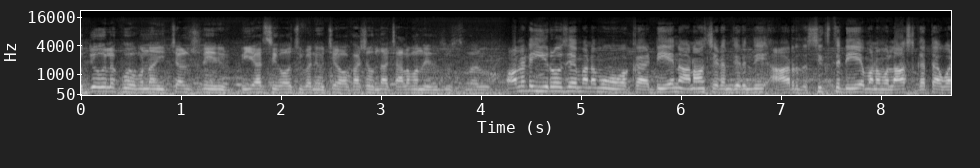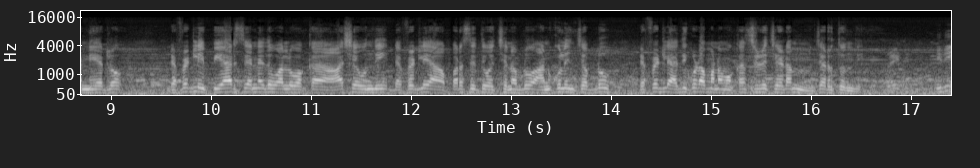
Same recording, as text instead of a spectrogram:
ఉద్యోగులకు ఏమన్నా ఇచ్చాల్సిన పీఆర్సీ కావచ్చు ఇవన్నీ వచ్చే అవకాశం ఉందా? చాలామంది ఎదురు చూస్తున్నారు. ఆల్రెడీ ఈ రోజే మనము ఒక డిఏను అనౌన్స్ చేయడం జరిగింది. ఆరు సిక్స్త్ డిఏ మనము లాస్ట్ గత వన్ ఇయర్లో డెఫినెట్లీ పిఆర్సీ అనేది వాళ్ళు ఒక ఆశ ఉంది. డెఫినెట్లీ ఆ పరిస్థితి వచ్చినప్పుడు అనుకూలించినప్పుడు డెఫినెట్లీ అది కూడా మనం కన్సిడర్ చేయడం జరుగుతుంది. ఇది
